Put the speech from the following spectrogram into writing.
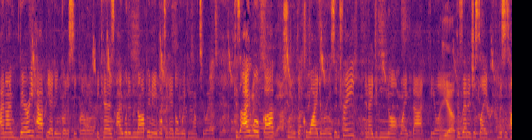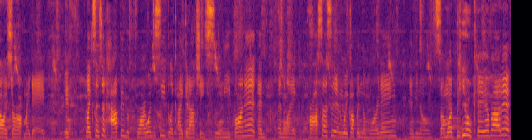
And I'm very happy I didn't go to sleep early because I would have not been able to handle waking up to it. Because I woke up to the Kawhi DeRozan trade and I did not like that feeling. Yeah. Because then it just like, this is how I start off my day. If, like, since it happened before I went to sleep, like, I could actually sleep on it and, and like, process it and wake up in the morning and, you know, somewhat be okay about it.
